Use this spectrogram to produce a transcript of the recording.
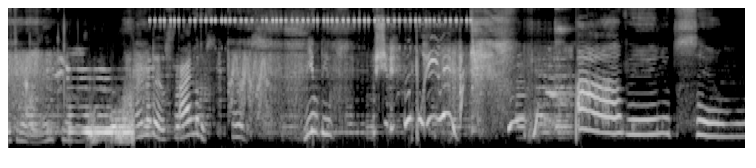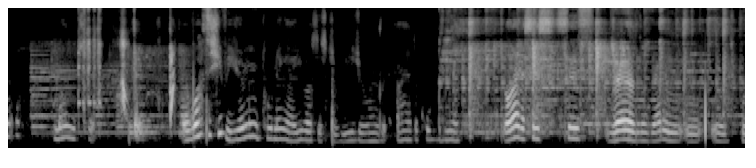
Eita, meu Deus, eita, meu Deus. Ai, meu Deus. Ai, meu Deus. Meu Deus. Meu Deus. Oxi, eu empurrei um. Ah, velho do céu. Vou assistir vídeo, eu não tô nem aí, vou assistir vídeo, vamos ver. É da cobrinha. Galera, vocês já jogaram o, o, o, tipo,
